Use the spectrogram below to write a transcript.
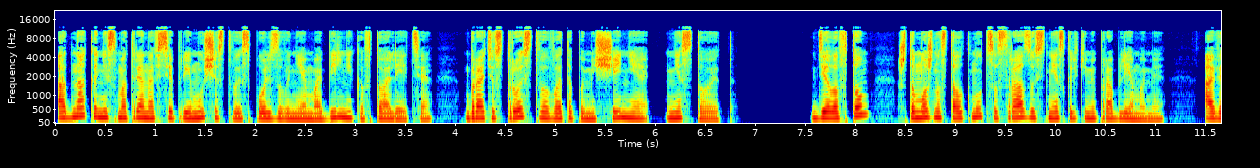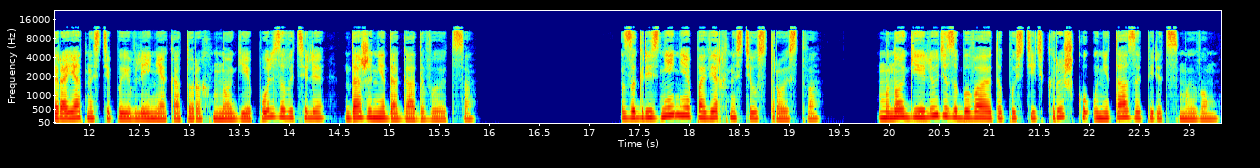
Однако, несмотря на все преимущества использования мобильника в туалете, брать устройство в это помещение не стоит. Дело в том, что можно столкнуться сразу с несколькими проблемами, о вероятности появления которых многие пользователи даже не догадываются. Загрязнение поверхности устройства. Многие люди забывают опустить крышку унитаза перед смывом.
